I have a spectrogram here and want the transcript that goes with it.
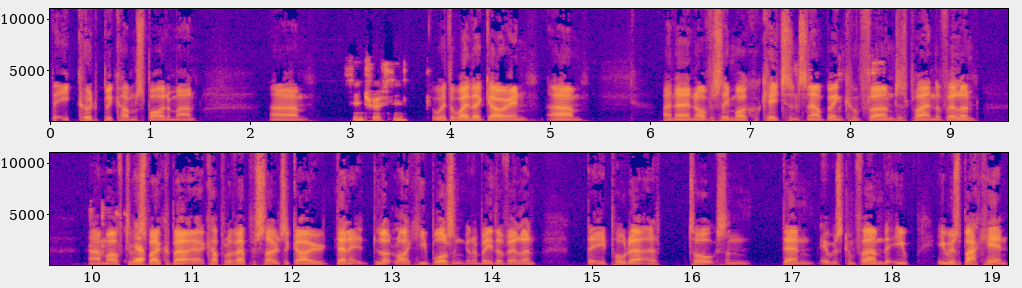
that he could become Spider-Man. Um, it's interesting. with the way they're going. Um, and then obviously Michael Keaton's now been confirmed as playing the villain. Um, after we Yep. spoke about it a couple of episodes ago, then it looked like he wasn't going to be the villain that he'd pulled out of talks, and then it was confirmed that he he was back in.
